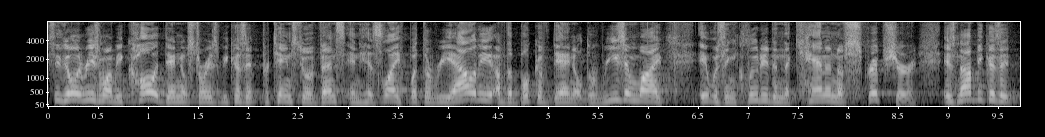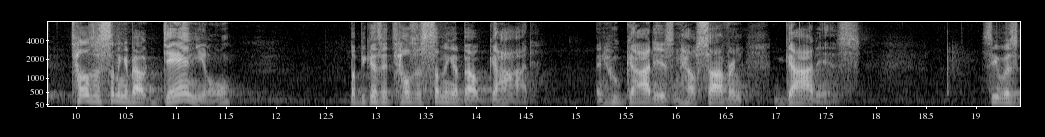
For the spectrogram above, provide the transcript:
See, the only reason why we call it Daniel's story is because it pertains to events in his life. But the reality of the book of Daniel, the reason why it was included in the canon of Scripture, is not because it tells us something about Daniel but because it tells us something about God and who God is and how sovereign God is. See, it was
